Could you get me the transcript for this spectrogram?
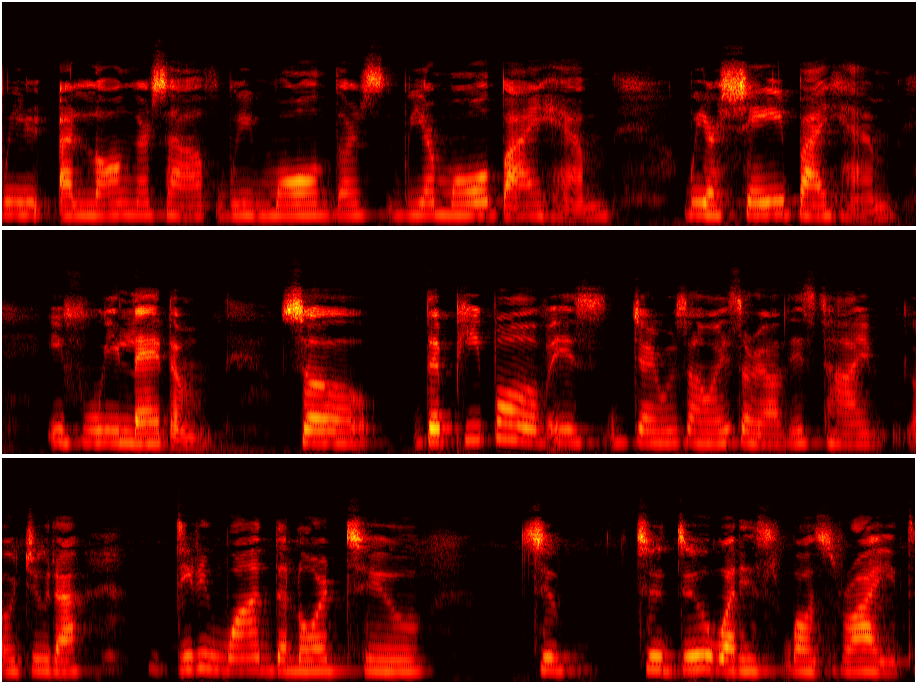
we along ourselves we mold us we are molded by him we are shaped by him if we let him. So the people of is jerusalem israel this time or judah didn't want the lord to to to do what is was right.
